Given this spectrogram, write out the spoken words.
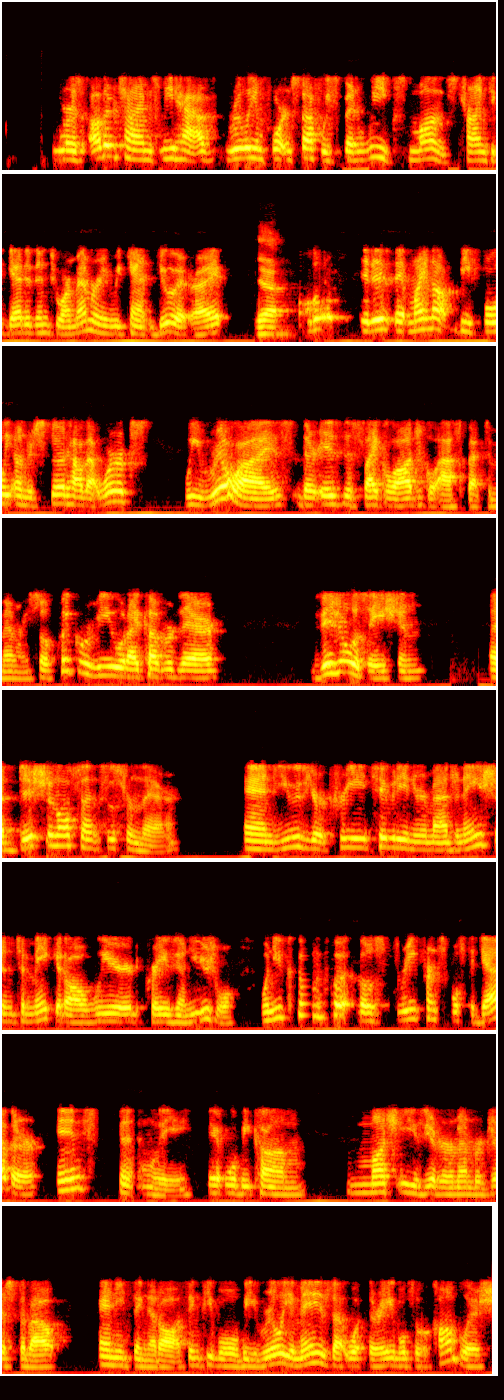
whereas other times we have really important stuff. We spend weeks, months trying to get it into our memory and we can't do it, right? Yeah. Although it is, it might not be fully understood how that works. We realize there is this psychological aspect to memory. So, a quick review what I covered there visualization, additional senses from there and use your creativity and your imagination to make it all weird, crazy, unusual. When you can put those three principles together, instantly it will become much easier to remember just about anything at all. I think people will be really amazed at what they're able to accomplish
